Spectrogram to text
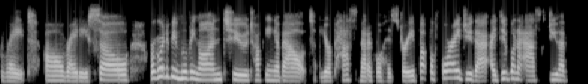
Great. All righty. So we're going to be moving on to talking about your past medical history. But before I do that, I did want to ask do you have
